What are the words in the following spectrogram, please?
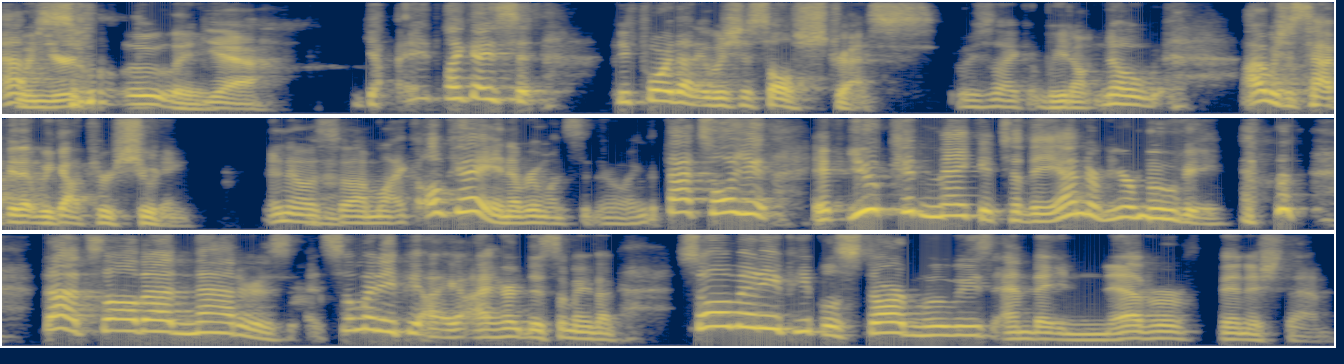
Absolutely. yeah. Yeah. Like I said before that, it was just all stress. It was like we don't know. I was just happy that we got through shooting. You know, mm-hmm. so I'm like, okay. And everyone's sitting there like, that's all you, if you could make it to the end of your movie, that's all that matters. So many people, I, I heard this so many times. So many people start movies and they never finish them.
